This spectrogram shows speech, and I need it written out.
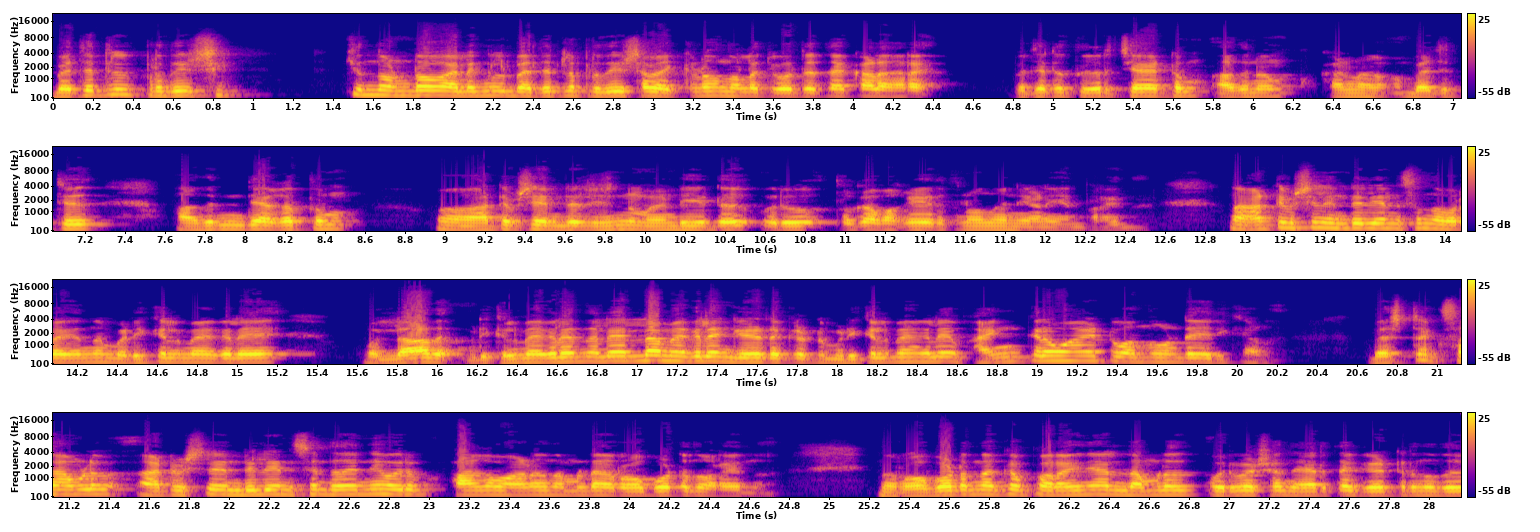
ബജറ്റിൽ പ്രതീക്ഷിക്കുന്നുണ്ടോ? അല്ലെങ്കിൽ ബജറ്റിൽ പ്രതീക്ഷ വെക്കണോ എന്നുള്ള ചോദ്യത്തെക്കാൾ ഏറെ ബജറ്റ് തീർച്ചയായിട്ടും അതിനും ബജറ്റ് അതിന്റെ അകത്തും ആർട്ടിഫിഷ്യൽ ഇന്റലിജൻസിന് വേണ്ടിയിട്ട് ഒരു തുക വകയിരുത്തണമെന്ന് തന്നെയാണ് ഞാൻ പറയുന്നത്. ആർട്ടിഫിഷ്യൽ ഇന്റലിജൻസ് എന്ന് പറയുന്ന മെഡിക്കൽ മേഖലയെ വല്ലാതെ മെഡിക്കൽ മേഖല എന്നല്ല എല്ലാ മേഖലയും കീഴടക്കിയിട്ടും മെഡിക്കൽ മേഖലയെ ഭയങ്കരമായിട്ട് വന്നുകൊണ്ടേയിരിക്കുകയാണ്. ബെസ്റ്റ് എക്സാമ്പിൾ ആർട്ടിഫിഷ്യൽ ഇന്റലിജൻസിന്റെ തന്നെ ഒരു ഭാഗമാണ് നമ്മുടെ റോബോട്ട് എന്ന് പറയുന്നത്. റോബോട്ട് എന്നൊക്കെ പറഞ്ഞാൽ നമ്മൾ ഒരുപക്ഷെ നേരത്തെ കേട്ടിരുന്നത്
